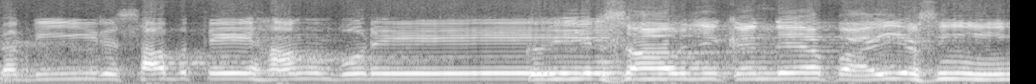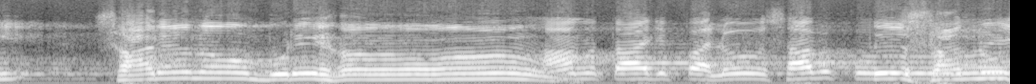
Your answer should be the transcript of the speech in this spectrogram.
ਕਬੀਰ ਸਭ ਤੇ ਹਮ ਬੁਰੇ। ਕਬੀਰ ਸਾਹਿਬ ਜੀ ਕਹਿੰਦੇ ਆ ਭਾਈ ਅਸੀਂ ਸਾਰਿਆਂ ਨਾਲੋਂ ਬੁਰੇ ਹਾਂ। ਹਮ ਤਜ ਭਲੋ ਸਭ ਕੋ ਤੇ ਸਾਨੂੰ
